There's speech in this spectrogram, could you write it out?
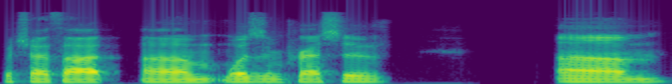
which I thought um was impressive. Um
